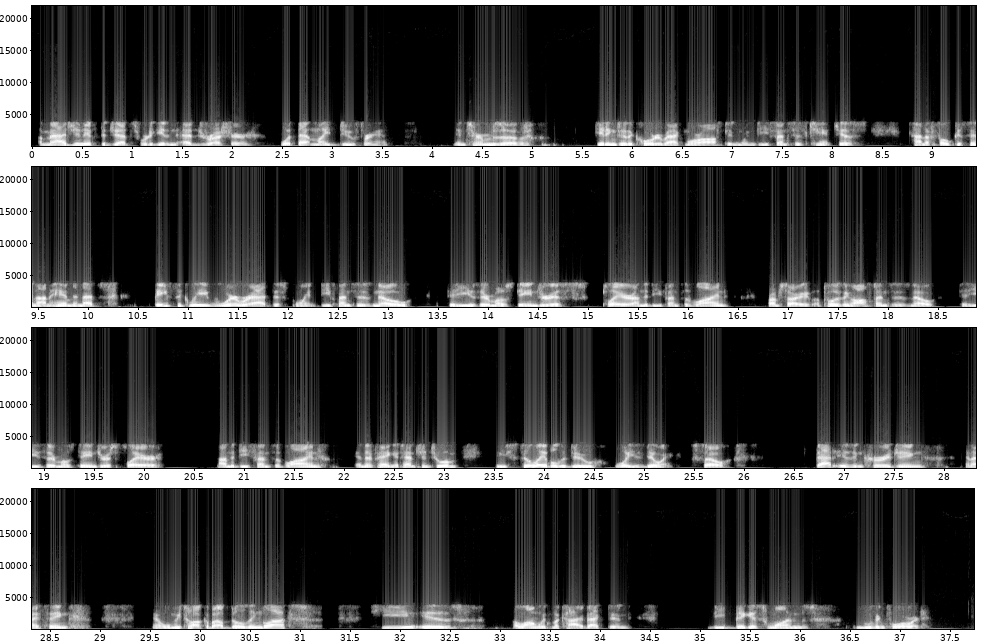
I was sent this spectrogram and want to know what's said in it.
imagine if the Jets were to get an edge rusher what that might do for him in terms of getting to the quarterback more often when defenses can't just kind of focus in on him. And that's basically where we're at this point. Defenses know that he is their most dangerous player on the defensive line. I'm sorry, opposing offenses know that he's their most dangerous player on the defensive line, and they're paying attention to him. He's still able to do what he's doing. So that is encouraging. And I think you know, when we talk about building blocks, he is, along with Mekhi Becton, the biggest ones moving forward.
